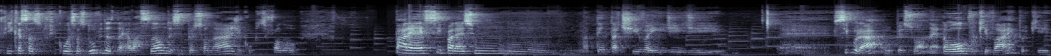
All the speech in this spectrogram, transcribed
fica essas, ficou essas dúvidas da relação desse personagem, como você falou. Parece, parece um, um, uma tentativa aí de, de é, segurar o pessoal, né? É óbvio que vai, porque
